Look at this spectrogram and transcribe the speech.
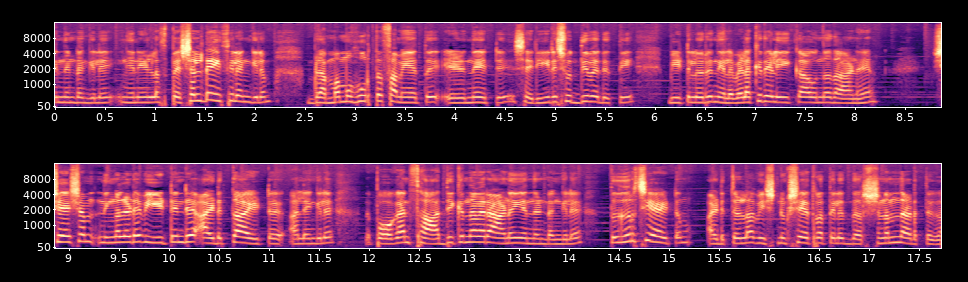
എന്നുണ്ടെങ്കിൽ ഇങ്ങനെയുള്ള സ്പെഷ്യൽ ഡേയ്സിലെങ്കിലും ബ്രഹ്മമുഹൂർത്ത സമയത്ത് എഴുന്നേറ്റ് ശരീരശുദ്ധി വരുത്തി വീട്ടിലൊരു നിലവിളക്ക് തെളിയിക്കാവുന്നതാണ്. ശേഷം നിങ്ങളുടെ വീട്ടിന്റെ അടുത്തായിട്ട് അല്ലെങ്കിൽ പോകാൻ സാധിക്കുന്നവരാണ് എന്നുണ്ടെങ്കിൽ തീർച്ചയായിട്ടും അടുത്തുള്ള വിഷ്ണു ക്ഷേത്രത്തിൽ ദർശനം നടത്തുക.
